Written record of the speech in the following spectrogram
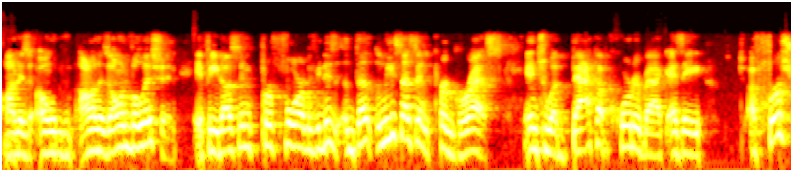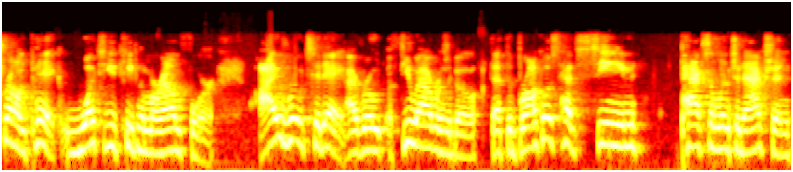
on his own on his own volition. If he doesn't perform, if he does, at least doesn't progress into a backup quarterback as a a first round pick, what do you keep him around for? I wrote today, I wrote a few hours ago that the Broncos have seen Paxton Lynch in action,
